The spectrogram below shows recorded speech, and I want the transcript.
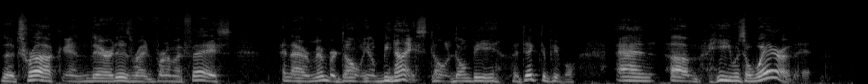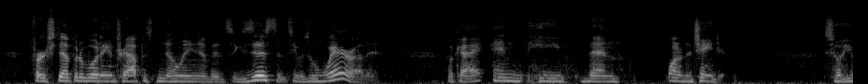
the truck, and there it is right in front of my face. And I remember, don't you know, be nice. Don't don't be a dick to people." And um, he was aware of it. First step in avoiding a trap is knowing of its existence. He was aware of it. Okay. And he then wanted to change it. So he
